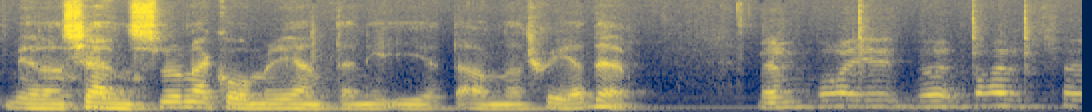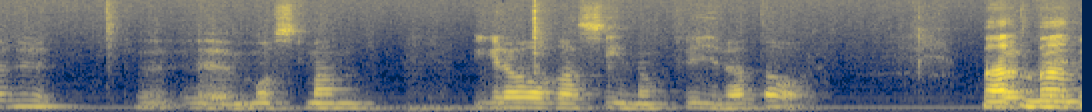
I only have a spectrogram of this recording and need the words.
Medan känslorna kommer egentligen i ett annat skede. Men var är, varför eh, måste man begravas inom fyra dagar? Man, man,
